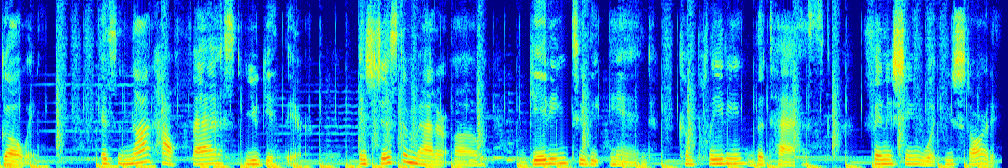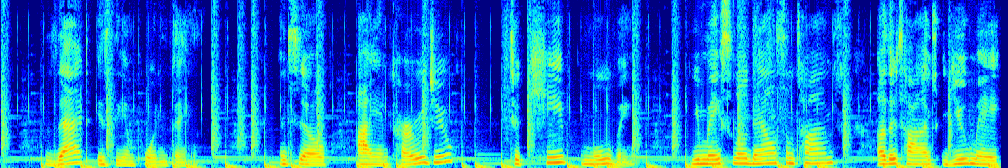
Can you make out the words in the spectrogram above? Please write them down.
going. It's not how fast you get there it's just a matter of getting to the end, completing the task, finishing what you started. That is the important thing. And so I encourage you to keep moving. You may slow down sometimes, other times you may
